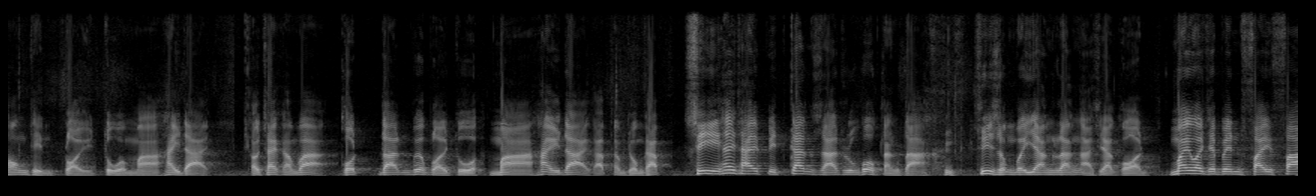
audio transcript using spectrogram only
ท้องถิ่นปล่อยตัวมาให้ได้ เขาใช้คำว่ากดดันเพื่อปล่อยตัวมาให้ได้ครับท่านผู้ชมครับ 4. ให้ไทยปิดกั้นสาธารณูปโภคต่างๆ ที่ส่งไปยังรังอาชญากร ไม่ว่าจะเป็นไฟฟ้า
